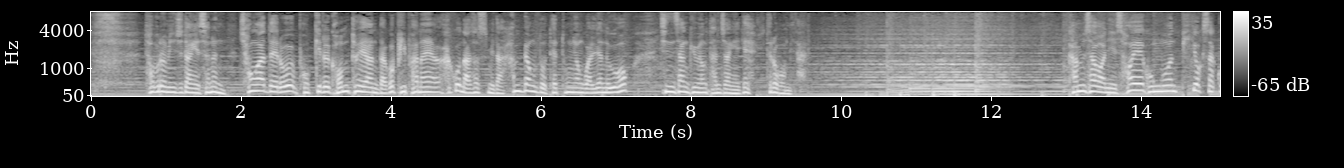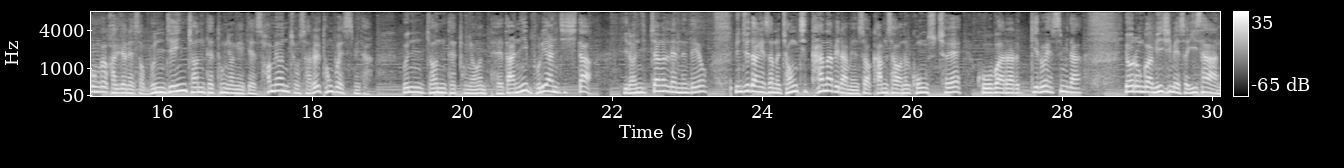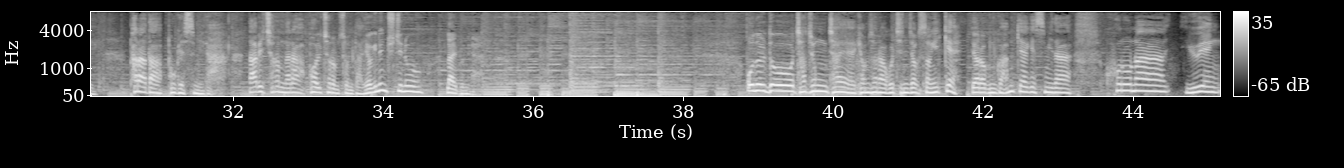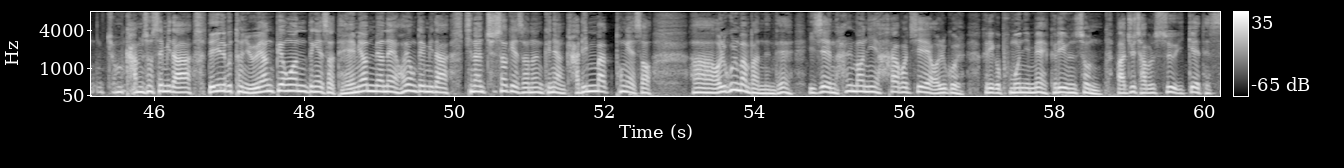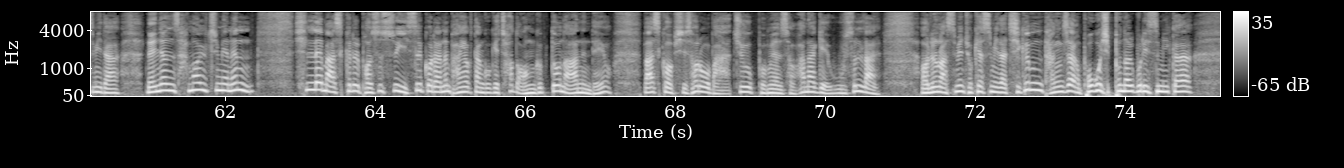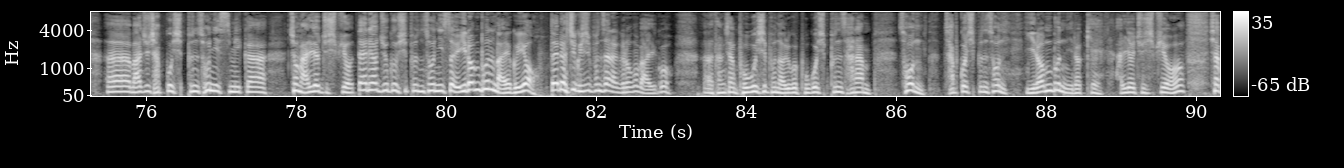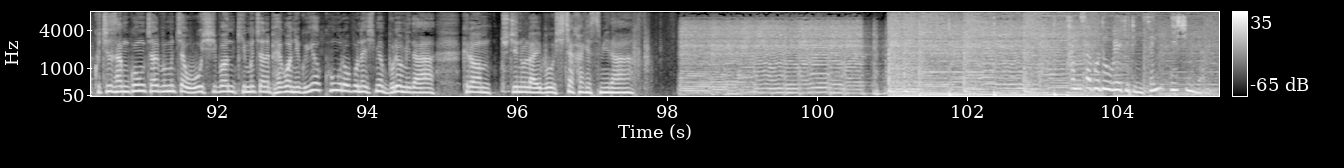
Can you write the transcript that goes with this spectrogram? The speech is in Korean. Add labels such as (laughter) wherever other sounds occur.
더불어민주당에서는 청와대로 복귀를 검토해야 한다고 비판하고 나섰습니다. 한병도 대통령 관련 의혹 진상규명단장에게 들어봅니다. 감사원이 서해 공무원 피격 사건과 관련해서 문재인 전 대통령에게 서면 조사를 통보했습니다. 문 전 대통령은 대단히 불의한 짓이다. 이런 입장을 냈는데요. 민주당에서는 정치 탄압이라면서 감사원을 공수처에 고발하기로 했습니다. 여론과 민심에서 이 사안 팔아다 보겠습니다. 나비처럼 날아 벌처럼 쏜다. 여기는 주진우 라이브입니다. 오늘도 자중자애 겸손하고 진정성 있게 여러분과 함께 하겠습니다. 코로나 유행 좀 감소세입니다. 내일부터는 요양병원 등에서 대면 면회 허용됩니다. 지난 추석에서는 그냥 가림막 통해서 아, 얼굴만 봤는데 이젠 할머니 할아버지의 얼굴 그리고 부모님의 그리운 손 마주 잡을 수 있게 됐습니다. 내년 3월쯤에는 실내 마스크를 벗을 수 있을 거라는 방역 당국의 첫 언급도 나왔는데요. 마스크 없이 서로 마주 보면서 환하게 웃을 날 얼른 왔으면 좋겠습니다. 지금 당장 보고 싶은 얼굴 있습니까? 아, 마주 잡고 싶은 손 있습니까? 좀 알려주십시오. 때려주고 싶은 손 있어요. 이런 분 말고요. 때려주고 싶은 사람 그런 거 말고 아, 당장 보고 싶은 얼굴, 보고 싶은 사람, 손 잡고 싶은 손 이런 분 이렇게 알려주십시오. 샵 9730 짧은 문자 50원, 긴 문자는 100원이고요. 콩으로 보내시면 무료입니다. 그럼 주진우 라이브 시작하겠습니다. 탐사보도 외길 인생 20년.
